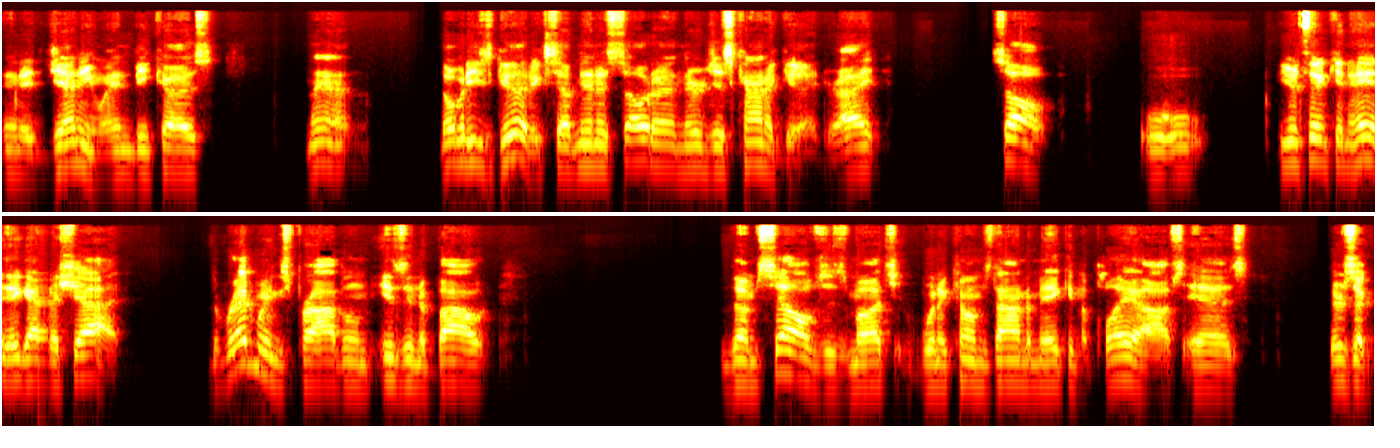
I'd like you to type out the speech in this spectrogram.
and it's genuine because, man, nobody's good except Minnesota, and they're just kind of good, right? So you're thinking, hey, they got a shot. The Red Wings' problem isn't about themselves as much when it comes down to making the playoffs as there's a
